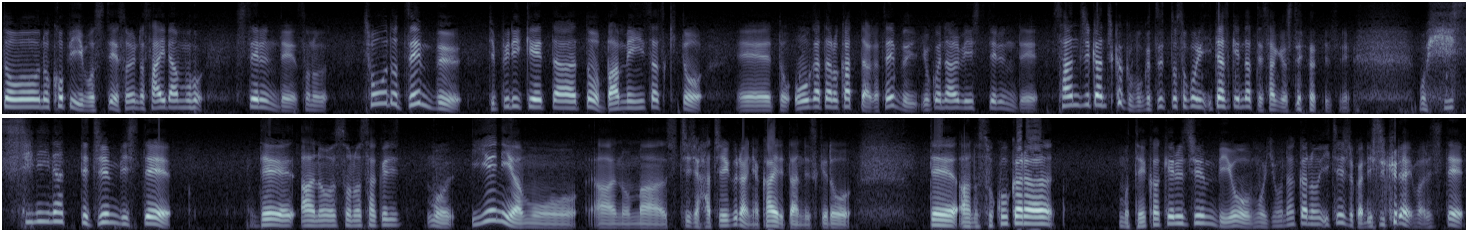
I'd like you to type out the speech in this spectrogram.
トのコピーもしてそれの裁断もしてるんでそのちょうど全部デュプリケーターと盤面印刷機と,、えー、と大型のカッターが全部横並びしてるんで3時間近く僕ずっとそこにいたずけになって作業してたんですね。もう必死になって準備してであのその昨日もう家にはもうあのまあ7時8時ぐらいには帰れたんですけどであのそこからもう出かける準備をもう夜中の1時とか2時ぐらいまでして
